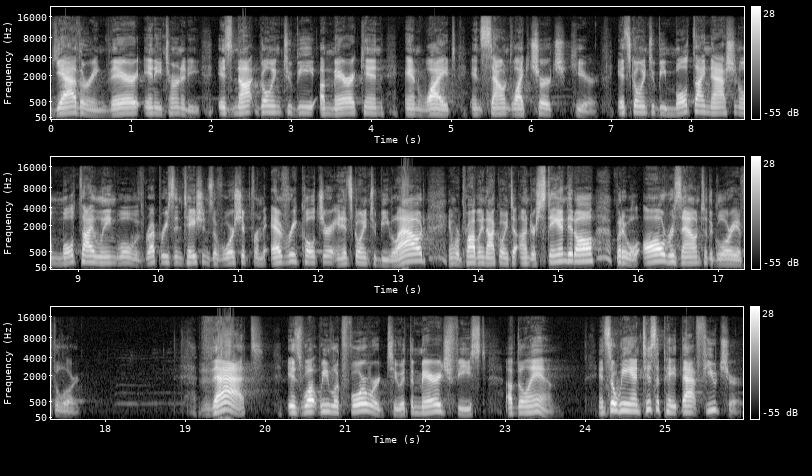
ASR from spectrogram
gathering there in eternity is not going to be American and white and sound like church here. It's going to be multinational, multilingual, with representations of worship from every culture, and it's going to be loud, and we're probably not going to understand it all, but it will all resound to the glory of the Lord. That is what we look forward to at the marriage feast of the Lamb. And so we anticipate that future,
